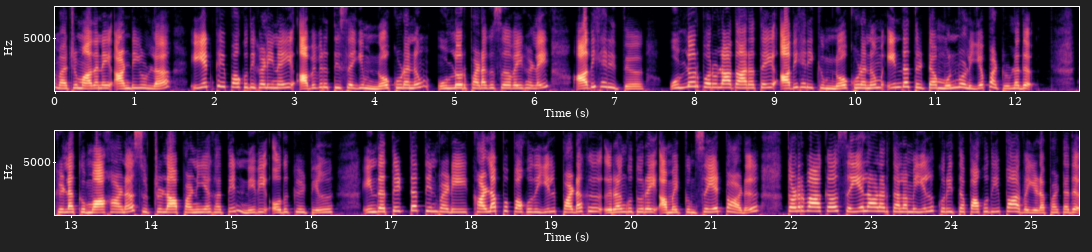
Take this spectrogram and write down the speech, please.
மற்றும் அதனை அண்டியுள்ள இயற்கை பகுதிகளினை அபிவிருத்தி செய்யும் நோக்குடனும் உள்ளூர் படகு சேவைகளை அதிகரித்து உள்ளூர் பொருளாதாரத்தை அதிகரிக்கும் நோக்குடனும் இந்த திட்டம் முன்மொழியப்பட்டுள்ளது. கிழக்கு மாகாண சுற்றுலா பணியகத்தின் நிதி ஒதுக்கீட்டில் இந்த திட்டத்தின்படி களப்பு பகுதியில் படகு இறங்குதுறை அமைக்கும் செயற்பாடு தொடர்பாக செயலாளர் தலைமையில் குறித்த பகுதி பார்வையிடப்பட்டது.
